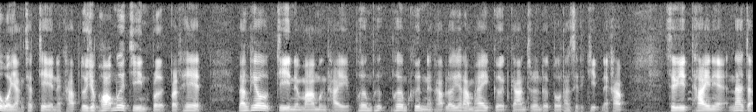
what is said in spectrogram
ตัวอย่างชัดเจนนะครับ โดยเฉพาะเมื่อจีนเปิดประเทศนักท่องเที่ยวจีนเนี่ยมาเมืองไทยเพิ่มเพิ่มขึ้นนะครับ แล้วจะทำให้เกิดการเจริญเติบโตทางเศรษฐกิจนะครับ เศรษฐกิจไทยเนี่ยน่าจะ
